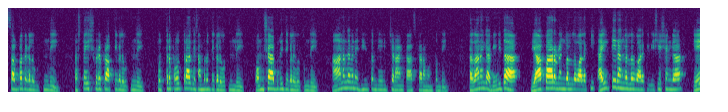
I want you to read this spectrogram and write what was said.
సంపద కలుగుతుంది. అష్టైశ్వర్య ప్రాప్తి కలుగుతుంది. పుత్ర పౌత్రాది సమృద్ధి కలుగుతుంది. వంశాభివృద్ధి కలుగుతుంది. ఆనందమైన జీవితం జీవించడానికి ఆస్కారం ఉంటుంది. ప్రధానంగా వివిధ వ్యాపార రంగంలో వాళ్ళకి ఐటీ రంగంలో వాళ్ళకి విశేషంగా ఏ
